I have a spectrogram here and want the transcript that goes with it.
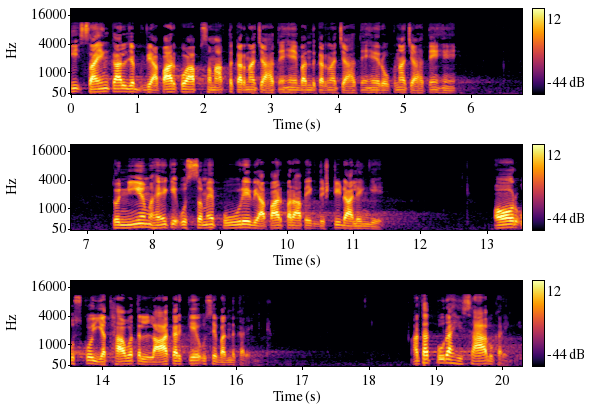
कि सायंकाल जब व्यापार को आप समाप्त करना चाहते हैं, बंद करना चाहते हैं, रोकना चाहते हैं तो नियम है कि उस समय पूरे व्यापार पर आप एक दृष्टि डालेंगे और उसको यथावत ला करके उसे बंद करेंगे। अर्थात पूरा हिसाब करेंगे।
